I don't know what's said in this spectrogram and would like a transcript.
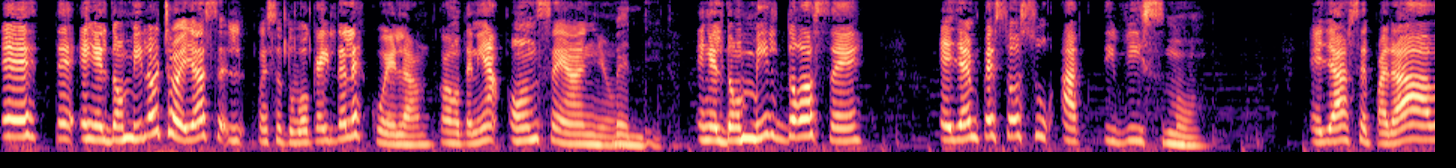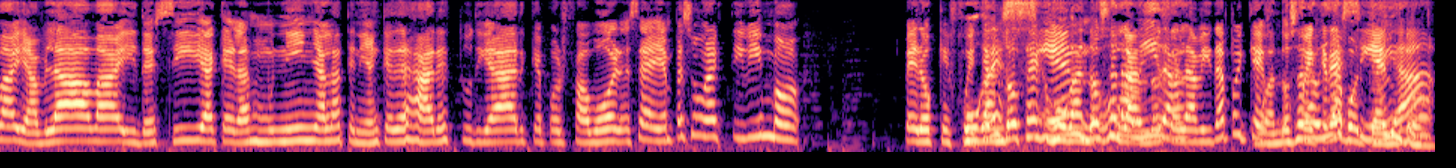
este, en el 2008 ella se, pues se tuvo que ir de la escuela cuando tenía 11 años. Bendito. En el 2012, ella empezó su activismo. Ella se paraba y hablaba y decía que las niñas las tenían que dejar estudiar, que por favor, o sea, ella empezó un activismo, pero que fue Jugándose- creciendo, jugándose la vida. la vida porque Jugándose fue la vida porque creciendo. allá-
